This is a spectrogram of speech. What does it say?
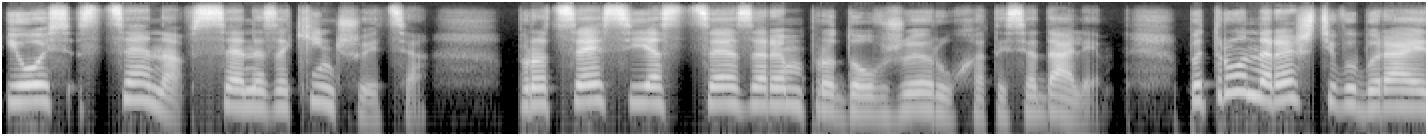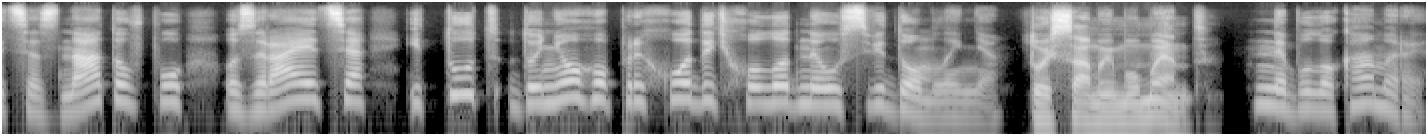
І ось сцена все не закінчується. Процесія з Цезарем продовжує рухатися далі. Петро нарешті вибирається з натовпу, озирається, і тут до нього приходить холодне усвідомлення. Той самий момент Не було камери.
